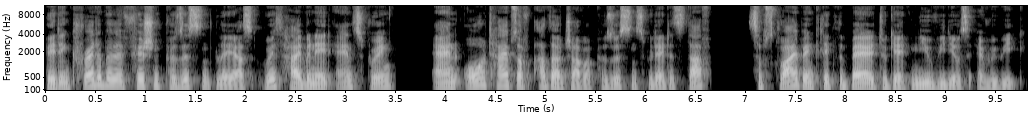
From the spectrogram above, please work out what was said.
build incredible efficient persistent layers with Hibernate and Spring, and all types of other Java persistence related stuff, subscribe and click the bell to get new videos every week.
